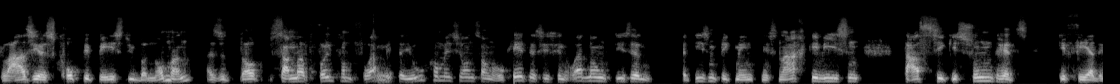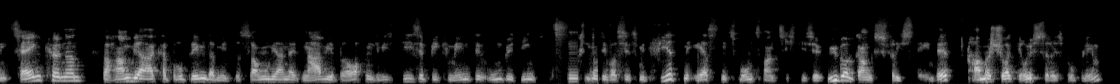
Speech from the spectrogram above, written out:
quasi als Copy-Paste übernommen. Also da sind wir voll konform mit der EU-Kommission, sagen, okay, das ist in Ordnung, diese, bei diesen Pigmenten ist nachgewiesen, dass sie gesundheitsgefährdend sein können. Da haben wir auch kein Problem damit. Da sagen wir auch nicht, na, wir brauchen diese Pigmente unbedingt. Was jetzt mit 4.1.22 diese Übergangsfrist endet, haben wir schon ein größeres Problem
